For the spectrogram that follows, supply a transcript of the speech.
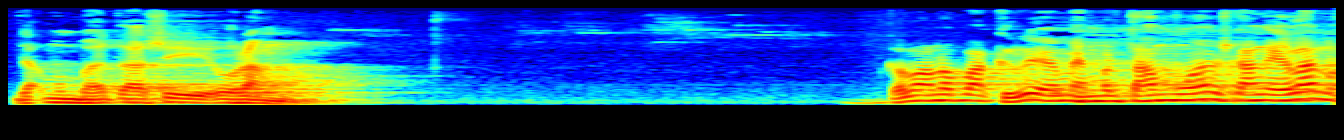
tidak membatasi orang. Kalau ada pagar ya meh mertamu harus kangelan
